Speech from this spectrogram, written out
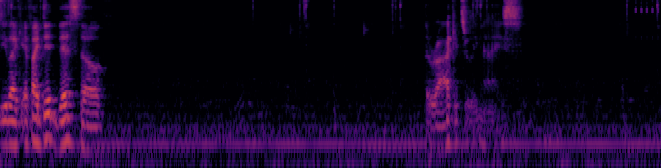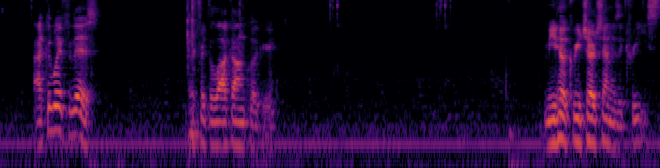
See, like, if I did this, though, the rocket's really nice. I could wait for this. Wait for it to lock on quicker. Meat hook recharge time is increased.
